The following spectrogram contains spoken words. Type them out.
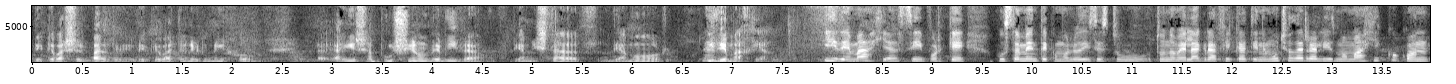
de que va a ser padre, de que va a tener un hijo, hay esa pulsión de vida, de amistad, de amor y de magia. Y de magia, sí, porque justamente como lo dices, tu, tu novela gráfica tiene mucho de realismo mágico con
